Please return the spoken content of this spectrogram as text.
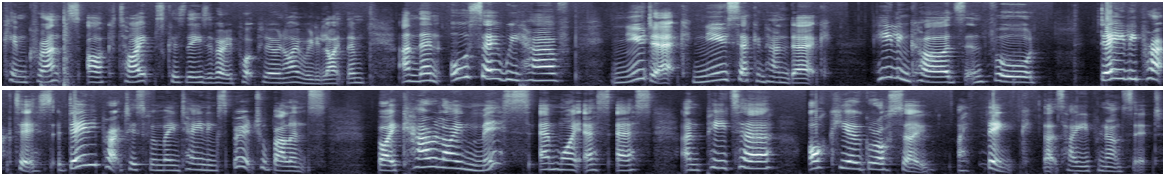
Kim Krans archetypes, because these are very popular and I really like them. And then also we have new deck, new secondhand deck, healing cards and for daily practice, a daily practice for maintaining spiritual balance by Caroline Myss, M-Y-S-S, and Peter Occhiogrosso. I think that's how you pronounce it.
